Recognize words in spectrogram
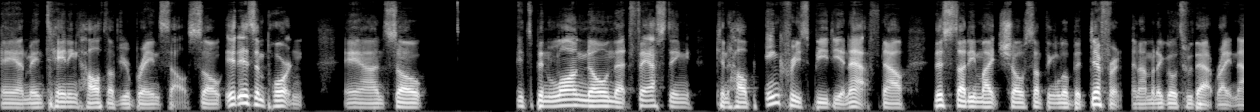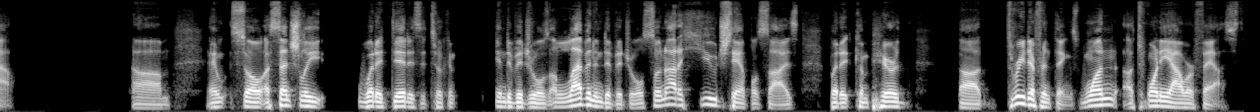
and maintaining health of your brain cells. So it is important. And so it's been long known that fasting can help increase BDNF. Now, this study might show something a little bit different, and I'm going to go through that right now. Um, and so essentially, what it did is it took individuals, 11 individuals, so not a huge sample size, but it compared uh, three different things one, a 20 hour fast,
